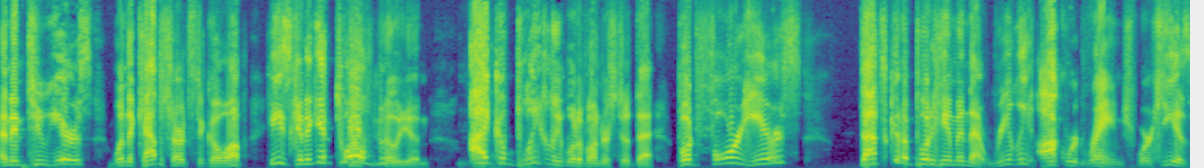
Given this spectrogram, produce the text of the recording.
And in two years, when the cap starts to go up, he's going to get 12 million. I completely would have understood that. But four years, that's going to put him in that really awkward range where he is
